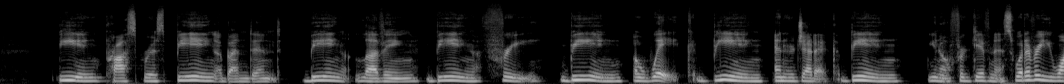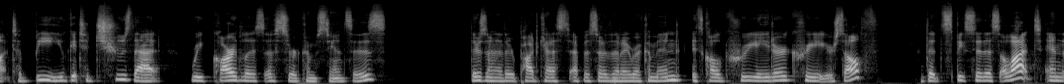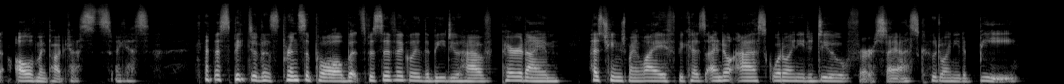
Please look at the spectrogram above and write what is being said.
being prosperous, being abundant, being loving, being free, being awake, being energetic, being, you know, forgiveness, whatever you want to be, you get to choose that regardless of circumstances. There's another podcast episode that I recommend. It's called Creator Create Yourself that speaks to this a lot, and all of my podcasts, I guess, kind of speak to this principle, but specifically the be do have paradigm has changed my life because I don't ask, what do I need to do first? I ask, who do I need to be?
